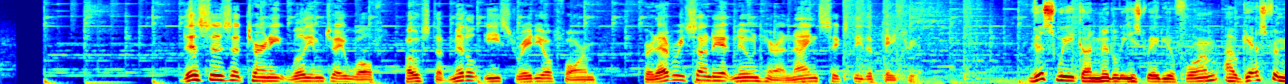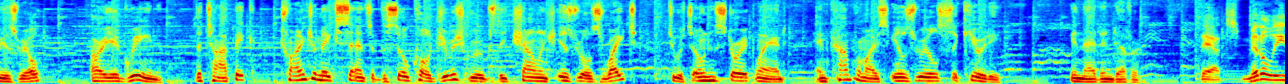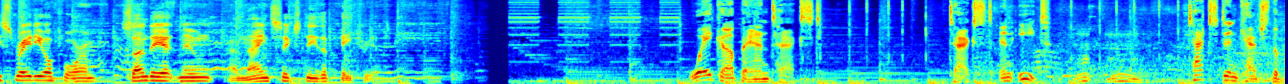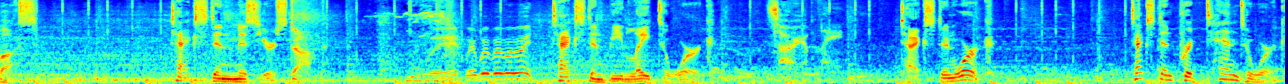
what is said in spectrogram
This is attorney William J. Wolf, host of Middle East Radio Forum, heard every Sunday at noon here on 960 The Patriot. This week on Middle East Radio Forum, our guest from Israel, Aryeh Green. The topic trying to make sense of the so called Jewish groups that challenge Israel's right to its own historic land and compromise Israel's security. in that endeavor. That's Middle East Radio Forum, Sunday at noon on 960 The Patriot. Wake up and text. Text and eat. Text and catch the bus. Text and miss your stop. Wait, wait, wait, wait, wait, wait. Text and be late to work. Sorry, I'm late. Text and work. Text and pretend to work.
